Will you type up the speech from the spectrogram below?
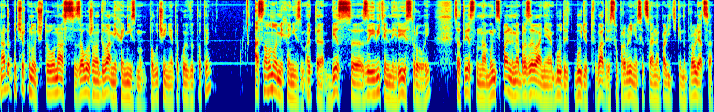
Надо подчеркнуть, что у нас заложено два механизма получения такой выплаты. Основной механизм – это беззаявительный реестровый. Соответственно, муниципальными образование будет, будет в адрес управления социальной политики направляться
